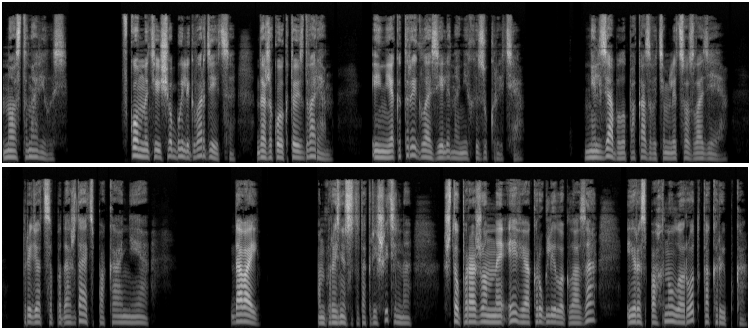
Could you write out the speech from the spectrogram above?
но остановилась. В комнате еще были гвардейцы, даже кое-кто из дворян, и некоторые глазели на них из укрытия. Нельзя было показывать им лицо злодея. Придется подождать, пока не... «Давай», он произнес это так решительно, что пораженная Эви округлила глаза и распахнула рот, как рыбка.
